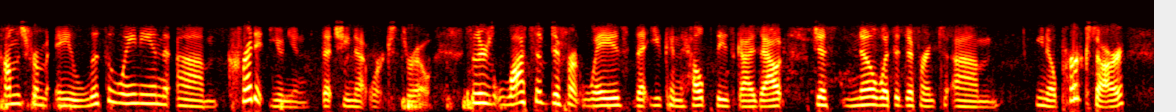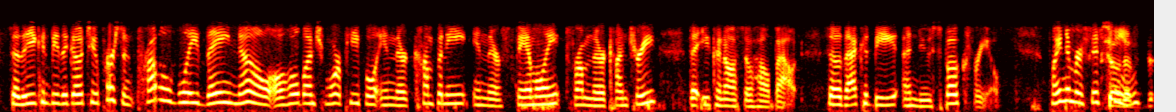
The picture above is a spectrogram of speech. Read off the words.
comes from a Lithuanian um, credit union that she networks through. So there's lots of different ways that you can help these guys out. Just know what the different um, you know perks are so that you can be the go-to person. Probably they know a whole bunch more people in their company, in their family, from their country that you can also help out. So that could be a new spoke for you. Point number 15. So the, the,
